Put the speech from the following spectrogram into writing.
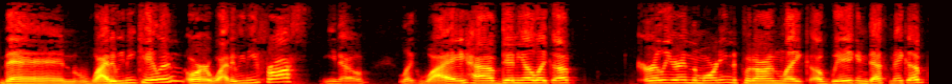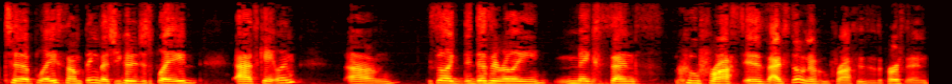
Then why do we need Caitlin, or why do we need Frost? You know, like why have Danielle wake up earlier in the morning to put on like a wig and death makeup to play something that she could have just played as Caitlin? Um, so like it doesn't really make sense who Frost is. I still don't know who Frost is as a person.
